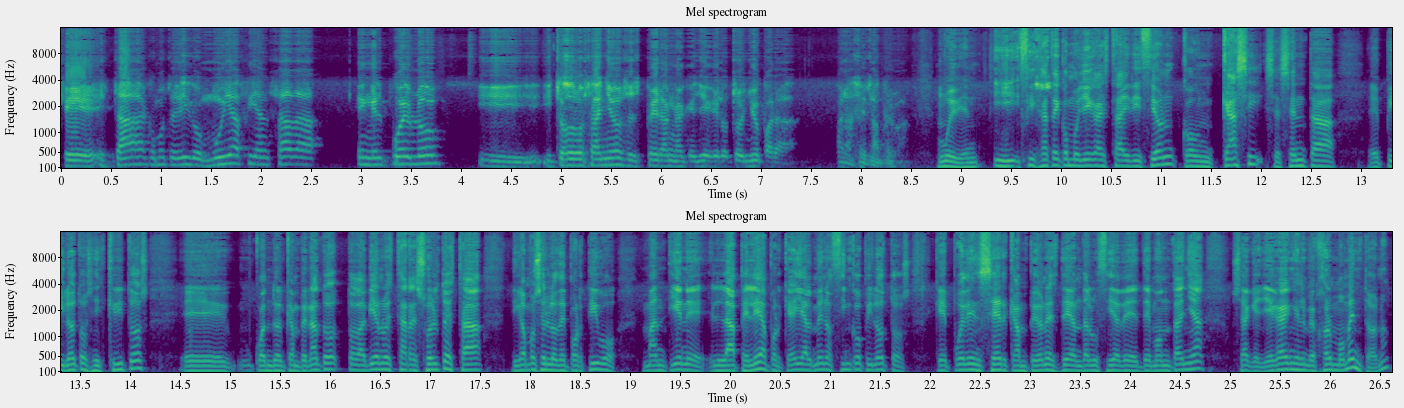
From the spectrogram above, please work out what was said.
que está, como te digo, muy afianzada en el pueblo y, todos los años esperan a que llegue el otoño para, para hacer la prueba. Muy bien. Y fíjate cómo llega esta edición con casi 60 eh, pilotos inscritos, eh, cuando el campeonato todavía no está resuelto, está, digamos, en lo deportivo, mantiene la pelea porque hay al menos cinco pilotos que pueden ser campeones de Andalucía de, montaña, o sea que llega en el mejor momento, ¿no?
